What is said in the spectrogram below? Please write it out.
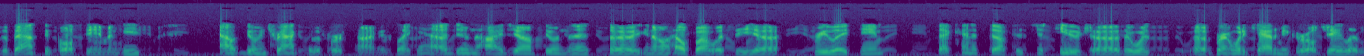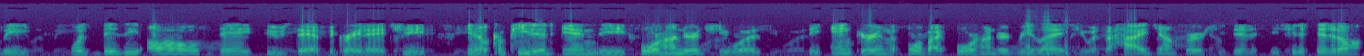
the basketball team, and he's out doing track for the first time. He's like, yeah, doing the high jump, doing this, uh, you know, help out with the uh, relay team. That kind of stuff is just huge. Uh, there was a Brentwood Academy girl, Jayla Lee, was busy all day Tuesday at the grade eight. She, you know, competed in the 400. She was the anchor in the 4x400 relay. She was a high jumper. She did, she just did it all.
